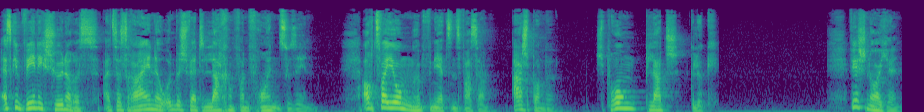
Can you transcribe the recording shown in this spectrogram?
Es gibt wenig Schöneres, als das reine, unbeschwerte Lachen von Freunden zu sehen. Auch zwei Jungen hüpfen jetzt ins Wasser. Arschbombe. Sprung, Platsch, Glück. Wir schnorcheln.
